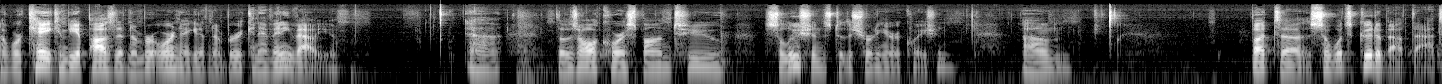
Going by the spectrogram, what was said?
uh, where k can be a positive number or a negative number. It can have any value. Uh, those all correspond to solutions to the Schrodinger equation. Um, but uh, so what's good about that?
